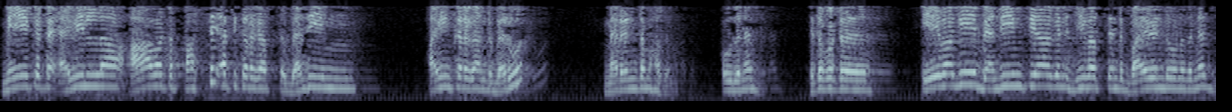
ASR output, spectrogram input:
මේකට ඇවිල්ලා ආවට පස්සේ ඇති කරගත්ත බැඳීම් අයින් කරගන්න බැරුව මැරෙන්නම හදනවා. හවුද නැද්ද? එතකොට ඒ වගේ බැඳීම් තියාගෙන ජීවත් වෙන්න බය වෙන්න ඕනද නැද්ද?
